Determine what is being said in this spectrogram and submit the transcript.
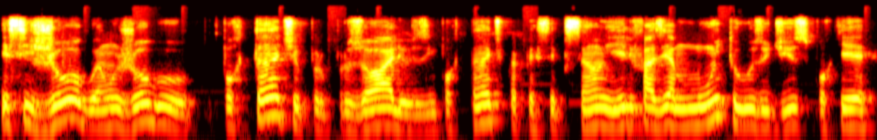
esse jogo é um jogo importante para os olhos, importante para a percepção, e ele fazia muito uso disso, porque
